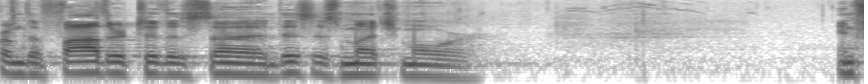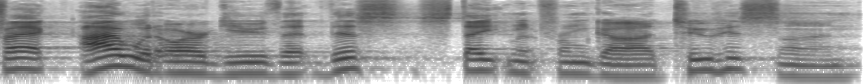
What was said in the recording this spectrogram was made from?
from the Father to the Son. This is much more. In fact, I would argue that this statement from God to his Son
